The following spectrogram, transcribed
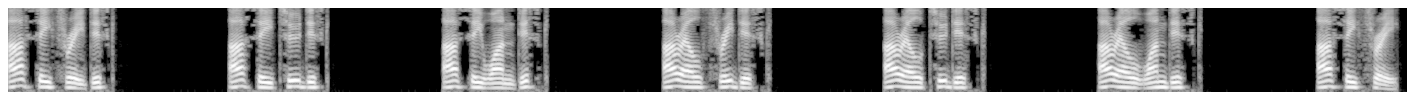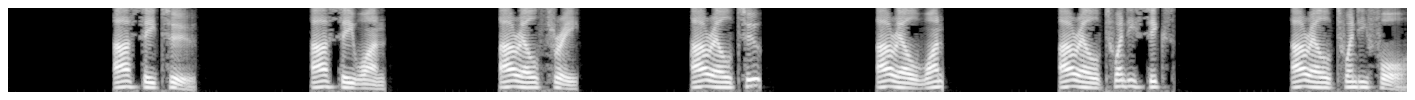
RC3 disc. RC2 disc. RC1 disc. RL3 disc. RL2 disc RL1 disc RC3 RC2 RC1 RL3 RL2 RL1 RL26 RL24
